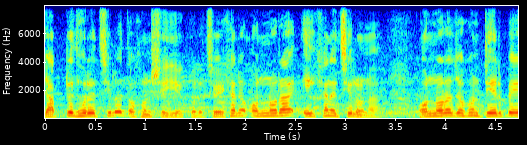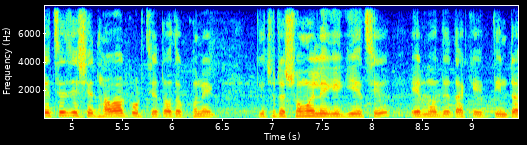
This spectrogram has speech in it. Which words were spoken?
জাপটে ধরেছিল, তখন সে ইয়ে করেছে। এখানে অন্যরা এইখানে ছিল না। অন্যরা যখন টের পেয়েছে যে সে ধাওয়া করছে, ততক্ষণে কিছুটা সময় লেগে গিয়েছে। এর মধ্যে তাকে তিনটা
